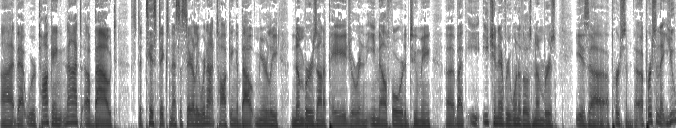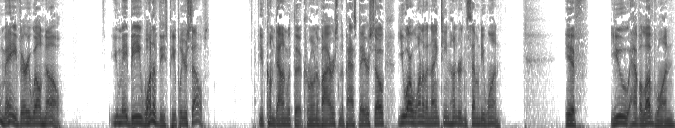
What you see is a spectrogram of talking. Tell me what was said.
uh, that we're talking not about statistics necessarily. We're not talking about merely numbers on a page or in an email forwarded to me, uh, but e- each and every one of those numbers is a person, a person that you may very well know. You may be one of these people yourselves. If you've come down with the coronavirus in the past day or so, you are one of the 1971. If you have a loved one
